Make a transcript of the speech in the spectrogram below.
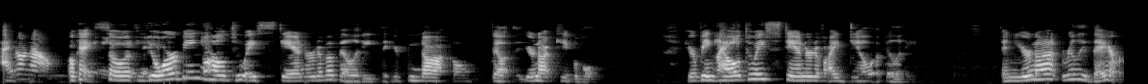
I don't know. Okay, Maybe. so if you're being held to a standard of ability that you're not oh, you're not capable. You're being Right. held to a standard of ideal ability. And you're not really there.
